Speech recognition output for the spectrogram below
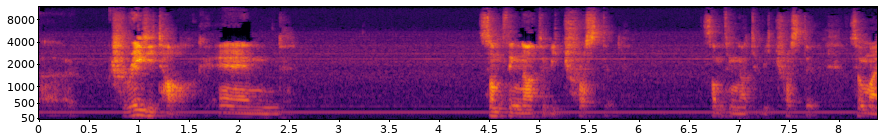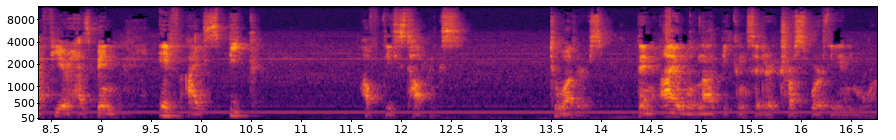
uh, crazy talk and something not to be trusted. Something not to be trusted. So my fear has been if I speak of these topics to others then I will not be considered trustworthy anymore.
